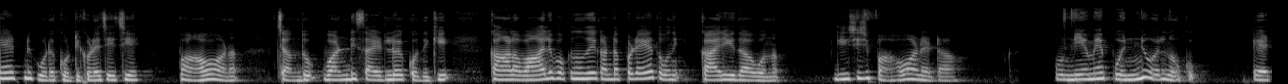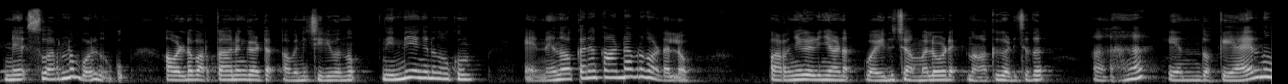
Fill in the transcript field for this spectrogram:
ഏട്ടന്റെ കൂടെ കൂട്ടിക്കൂടെ ചേച്ചിയെ. പാവമാണ്. ചന്തു വണ്ടി സൈഡിലേക്ക് ഒതുക്കി കാള വാൽ പൊക്കുന്നതേ കണ്ടപ്പോഴേ തോന്നി. കാര്യം ഇതാവുമെന്ന് ചേച്ചി പാവമാണ് ഏട്ടാ. ഉണ്ണിയമ്മയെ പൊന്നു പോലെ നോക്കും. ഏട്ടനെ സ്വർണം പോലെ നോക്കും. അവളുടെ വർത്തമാനം കേട്ട് അവന് ചിരി വന്നു. നിന്നെ എങ്ങനെ നോക്കും? എന്നെ നോക്കാനാ കാണ്ടാമൃഗമുണ്ടല്ലോ പറഞ്ഞു കഴിഞ്ഞാണ് വൈദ്യു ചമ്മലോടെ നാക്ക് കടിച്ചത്. ആഹാ എന്തൊക്കെയായിരുന്നു?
